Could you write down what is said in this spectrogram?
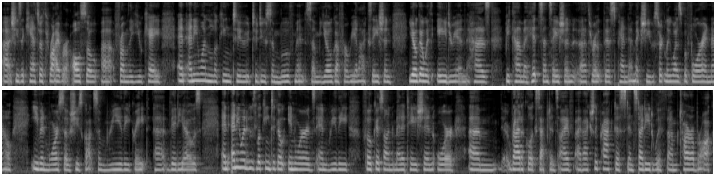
uh, she's a cancer thriver, also uh, from the UK. And anyone looking to, to do some movement, some yoga for relaxation, Yoga with Adriene has become a hit sensation uh, throughout this pandemic. She certainly was before, and now even more so. She's got some really great videos. And anyone who's looking to go inwards and really focus on meditation or um, radical acceptance. I've, I've actually practiced and studied with um, Tara Brach,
